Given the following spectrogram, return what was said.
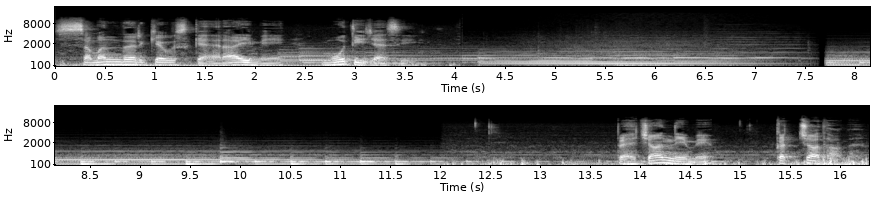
समंदर के उस गहराई में मोती जैसी। पहचानने में कच्चा था मैं।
